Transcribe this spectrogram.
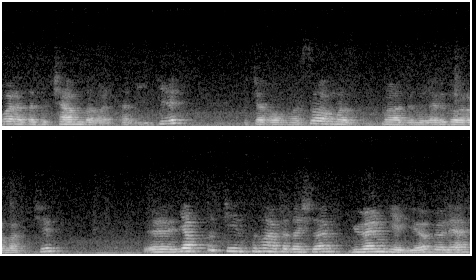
Bu arada bıçağım da var tabii ki. Bıçak olmazsa olmaz malzemeleri doğramak için. E, yaptıkça insana arkadaşlar güven geliyor. Böyle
